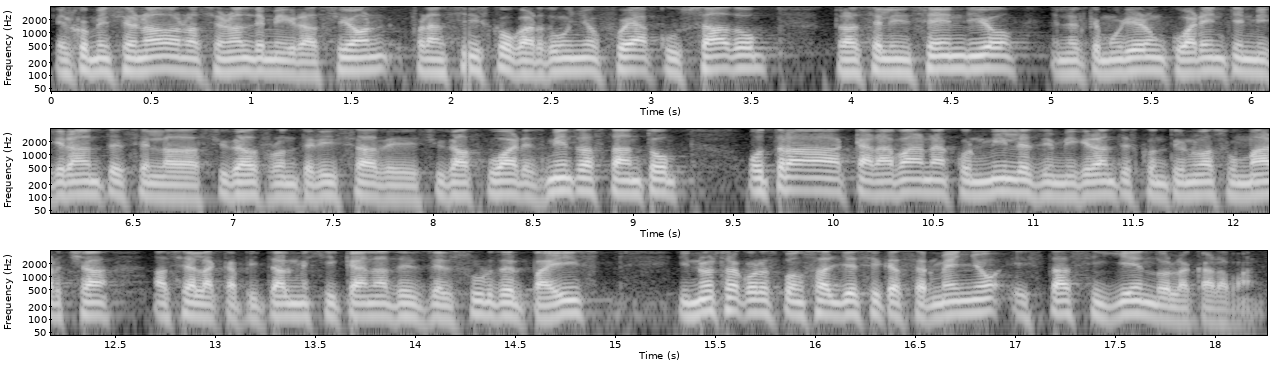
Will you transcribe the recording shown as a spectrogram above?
El comisionado nacional de migración, Francisco Garduño, fue acusado tras el incendio en el que murieron 40 inmigrantes en la ciudad fronteriza de Ciudad Juárez. Mientras tanto, otra caravana con miles de inmigrantes continúa su marcha hacia la capital mexicana desde el sur del país y nuestra corresponsal Jessica Cermeño está siguiendo la caravana.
